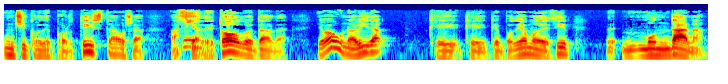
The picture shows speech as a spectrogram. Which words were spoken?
un chico deportista, o sea, hacía Sí. de todo y tal. tal. Llevaba una vida que, que, que podríamos decir mundana,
